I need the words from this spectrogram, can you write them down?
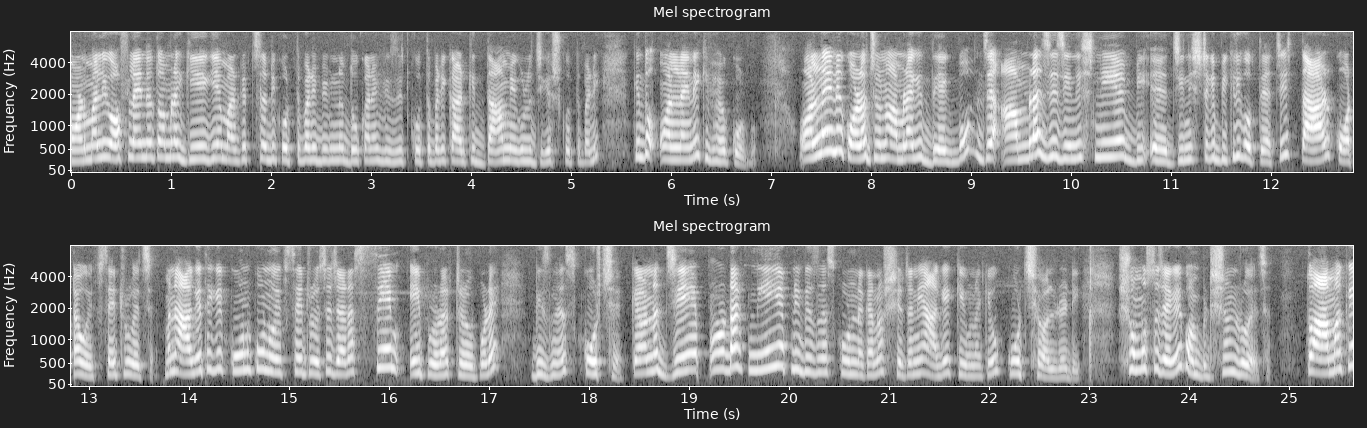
নর্মালি অফলাইনে তো আমরা গিয়ে গিয়ে মার্কেট স্টাডি করতে পারি, বিভিন্ন দোকানে ভিজিট করতে পারি, কার কি দাম এগুলো জিজ্ঞেস করতে পারি, কিন্তু অনলাইনে কীভাবে করব? অনলাইনে করার জন্য আমরা আগে দেখব যে আমরা যে জিনিস নিয়ে জিনিসটাকে বিক্রি করতে যাচ্ছি, তার কটা ওয়েবসাইট রয়েছে। মানে আগে থেকে কোন কোন ওয়েবসাইট রয়েছে যারা সেম এই প্রোডাক্টের উপরে বিজনেস করছে। কেননা যে প্রোডাক্ট নিয়েই আপনি বিজনেস করুন না কেন, সেটা নিয়ে আগে কেউ না কেউ করছে অলরেডি সমস্ত জায়গায় কম্পিটিশন রয়েছে। তো আমাকে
